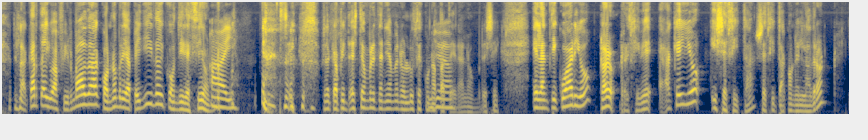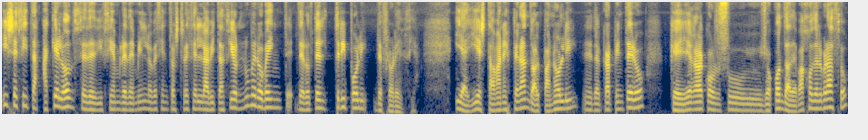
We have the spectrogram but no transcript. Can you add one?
la carta iba firmada con nombre y apellido y con dirección. Ay, Sí. O sea, este hombre tenía menos luces que una Ya. patera, el hombre, sí. El anticuario, claro, recibe aquello y se cita, se cita con el ladrón. Y se cita aquel 11 de diciembre de 1913 en la habitación número 20 del Hotel Trípoli de Florencia. Y allí estaban esperando al Panoli eh, del carpintero, que llega con su Gioconda debajo del brazo.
